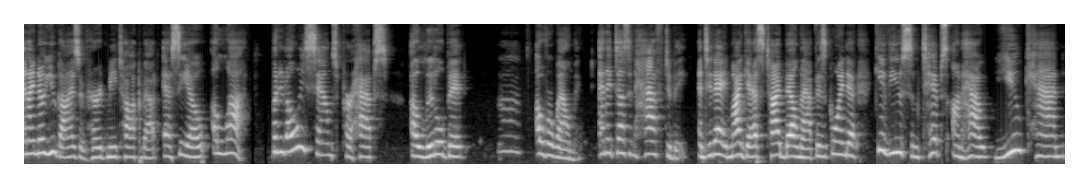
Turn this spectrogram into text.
And I know you guys have heard me talk about SEO a lot, but it always sounds perhaps a little bit mm, overwhelming, and it doesn't have to be. And today, my guest, Ty Belknap, is going to give you some tips on how you can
